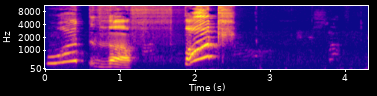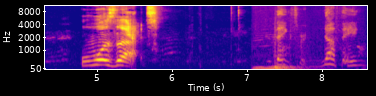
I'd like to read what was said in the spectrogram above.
What the fuck was that? Thanks for nothing.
